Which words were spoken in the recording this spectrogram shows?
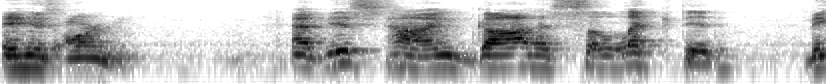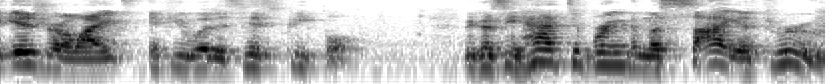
and his army at this time, God has selected the Israelites, if you would, as his people. Because he had to bring the Messiah through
